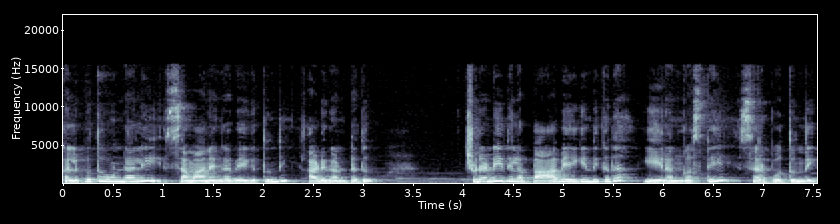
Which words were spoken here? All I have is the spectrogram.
కలుపుతూ ఉండాలి సమానంగా వేగుతుంది అడుగంటదు. చూడండి ఇది ఇలా బాగా వేగింది కదా ఈ రంగు వస్తే సరిపోతుంది.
